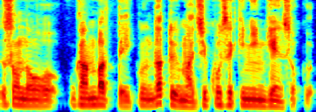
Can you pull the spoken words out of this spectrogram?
その、頑張っていくんだという、まあ、自己責任原則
